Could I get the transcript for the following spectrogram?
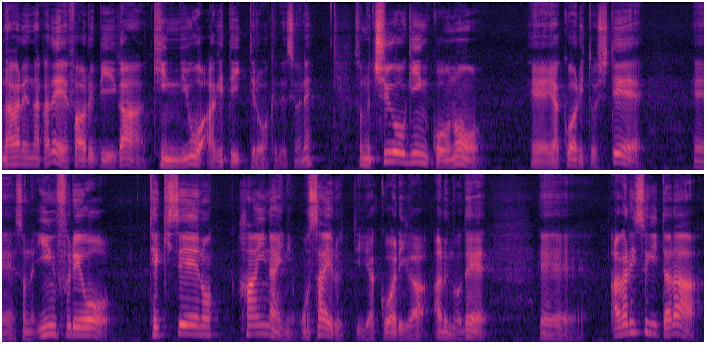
ー流れの中で FRB が金利を上げていってるわけですよね。その中央銀行の、えー役割として、えーそのインフレを適正の範囲内に抑えるっていう役割があるので、えー上がりすぎたら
